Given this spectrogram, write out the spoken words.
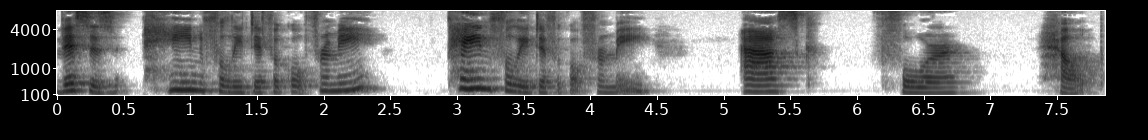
this is painfully difficult for me, painfully difficult for me. Ask for help.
